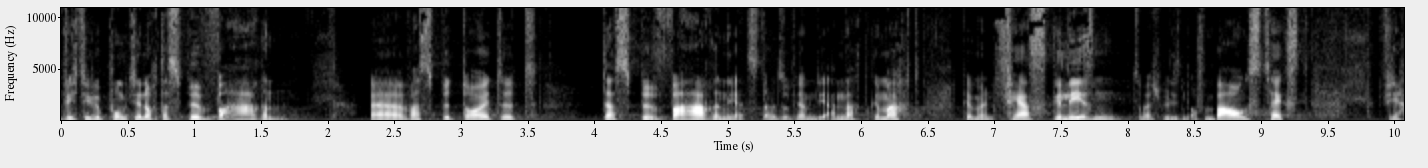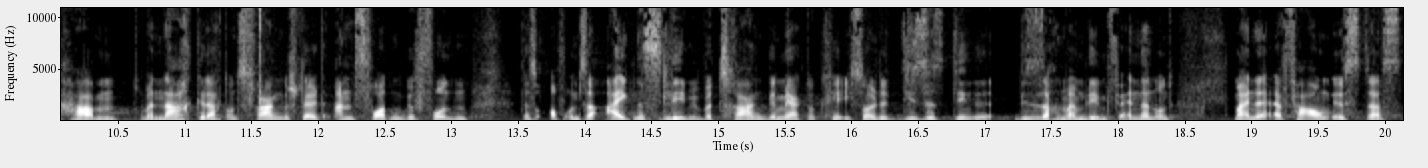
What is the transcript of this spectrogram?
wichtige Punkt hier noch das Bewahren. Äh, was bedeutet das Bewahren jetzt? Also wir haben die Andacht gemacht, wir haben einen Vers gelesen, zum Beispiel diesen Offenbarungstext. Wir haben darüber nachgedacht, uns Fragen gestellt, Antworten gefunden, das auf unser eigenes Leben übertragen, gemerkt, okay, ich sollte diese Dinge, diese Sachen in meinem Leben verändern. Und meine Erfahrung ist, dass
